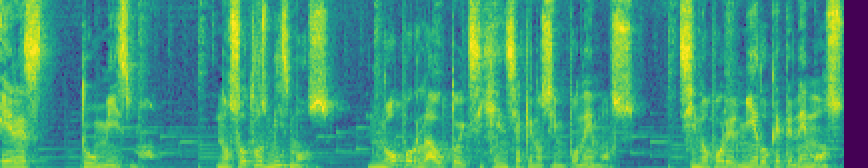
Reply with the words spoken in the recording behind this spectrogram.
eres tú mismo. Nosotros mismos, no por la autoexigencia que nos imponemos, sino por el miedo que tenemos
